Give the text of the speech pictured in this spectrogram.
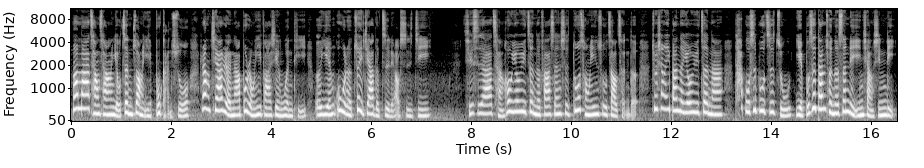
妈妈常常有症状也不敢说，让家人啊不容易发现问题，而延误了最佳的治疗时机。其实啊，产后忧郁症的发生是多重因素造成的，就像一般的忧郁症啊，它不是不知足，也不是单纯的生理影响心理。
